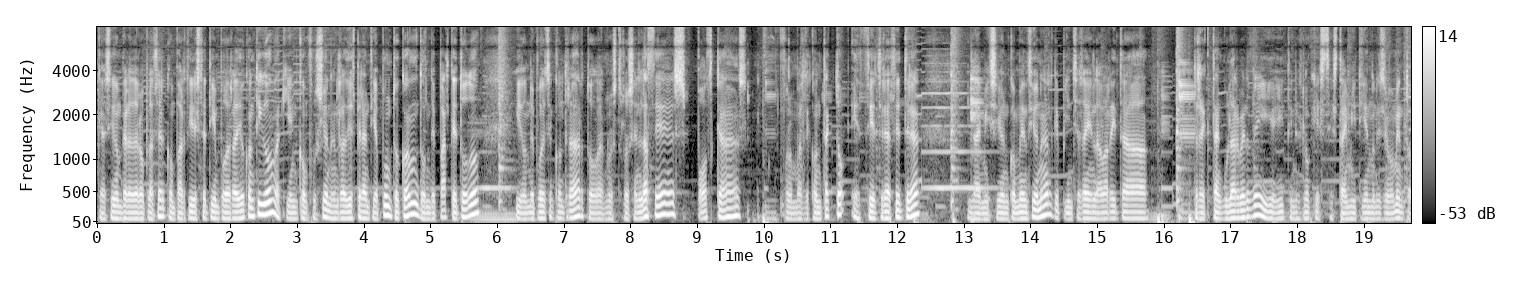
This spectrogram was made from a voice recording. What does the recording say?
que ha sido un verdadero placer compartir este tiempo de radio contigo, aquí en Confusión en radioesperantia.com, donde parte todo y donde puedes encontrar todos nuestros enlaces, podcasts, formas de contacto, etcétera, etcétera. La emisión convencional que pinchas ahí en la barrita rectangular verde y ahí tienes lo que se está emitiendo en ese momento.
